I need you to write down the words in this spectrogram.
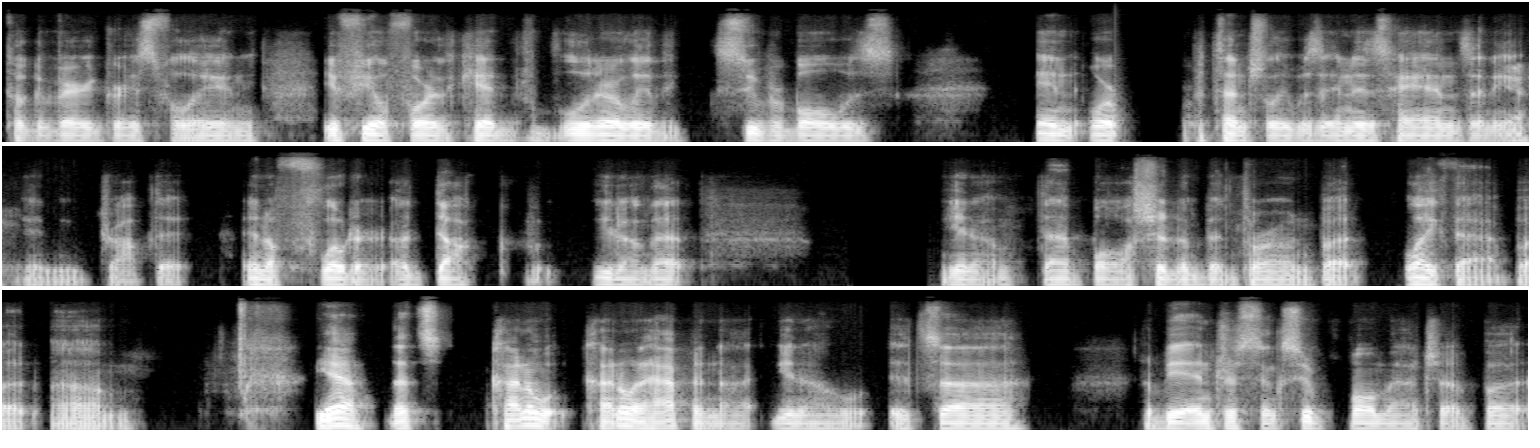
took it very gracefully and you feel for the kid literally the super bowl was in or potentially was in his hands and he, yeah. and he dropped it in a floater a duck you know that you know that ball shouldn't have been thrown but like that but um yeah that's kind of kind of what happened you know it's uh it'll be an interesting super bowl matchup but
